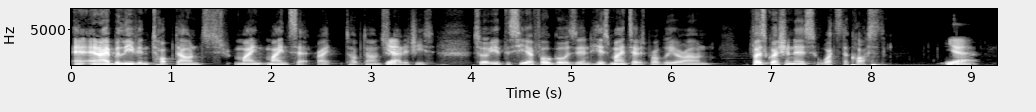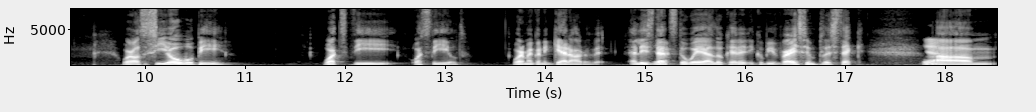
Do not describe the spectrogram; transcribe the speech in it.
and, and I believe in top-down mind, mindset, right? Top-down Yeah. strategies. So if the CFO goes in, his mindset is probably around. First question is, what's the cost? Yeah, Whereas the CEO will be, what's the what's the yield? What am I going to get out of it? At least Yeah. that's the way I look at it. It could be very simplistic, yeah. um,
